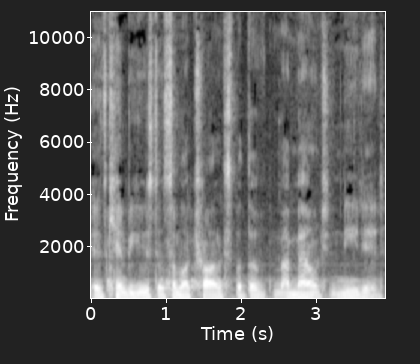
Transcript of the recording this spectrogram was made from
It can be used in some electronics, but the amount needed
